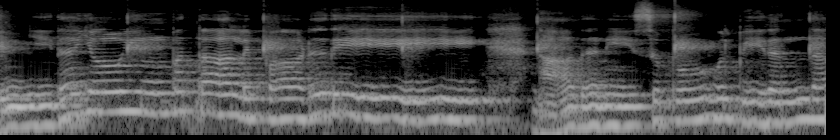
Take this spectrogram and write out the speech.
என் இதையோ இன்பத்தால் பாடுதே. நாதனேசு போல் பிறந்தா.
